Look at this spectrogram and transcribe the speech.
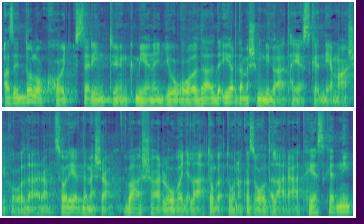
az egy dolog, hogy szerintünk milyen egy jó oldal, de érdemes mindig áthelyezkedni a másik oldalra. Szóval érdemes a vásárló vagy a látogatónak az oldalára áthelyezkedni,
